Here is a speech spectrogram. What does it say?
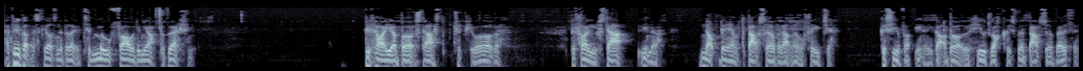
Have you got the skills and ability to move forward in your progression before your boat starts to trip you over? Before you start, you know, not being able to bounce over that little feature because you've you know you've got a boat with a huge rock it's going to bounce over everything.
